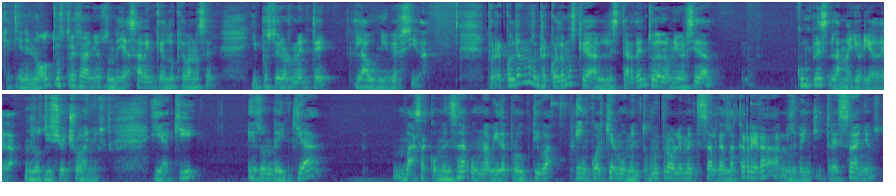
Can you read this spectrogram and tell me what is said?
que tienen otros tres años donde ya saben qué es lo que van a hacer, y posteriormente la universidad. Pero recordemos, recordemos que al estar dentro de la universidad cumples la mayoría de edad, los 18 años. Y aquí es donde ya vas a comenzar una vida productiva en cualquier momento. Muy probablemente salgas la carrera a los 23 años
